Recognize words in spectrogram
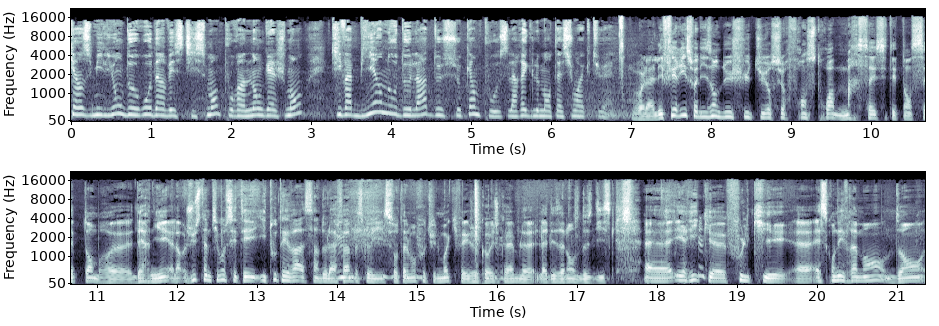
15 millions d'euros d'investissement pour un engagement qui va bien au-delà de ce qu'impose la réglementation actuelle. Voilà, les ferries soi-disant du futur sur France 3 Marseille, c'était en septembre euh, dernier. Alors juste un petit mot, c'était Itout Evas hein, de la femme, parce qu'ils sont tellement foutus de moi qu'il fallait que je corrige quand même la désannonce de ce disque. Euh, Eric euh, Foulquier, euh, est-ce qu'on est vraiment dans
